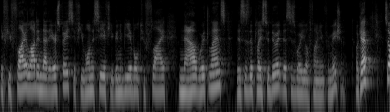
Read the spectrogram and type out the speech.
if you fly a lot in that airspace, if you want to see if you're going to be be able to fly now with LAANC, this is the place to do it. This is where you'll find information. Okay, so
